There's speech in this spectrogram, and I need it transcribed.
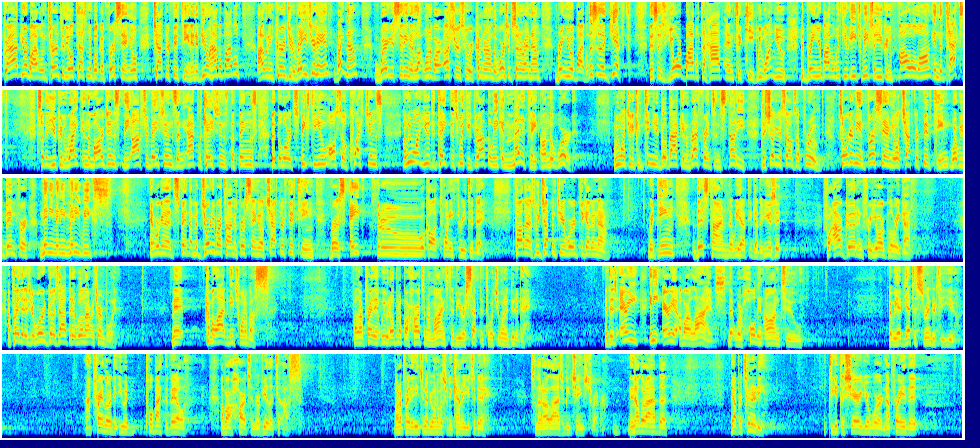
Grab your Bible and turn to the Old Testament book of 1 Samuel, chapter 15. And if you don't have a Bible, I would encourage you to raise your hand right now, where you're sitting, and let one of our ushers who are coming around the worship center right now bring you a Bible. This is a gift. This is your Bible to have and to keep. We want you to bring your Bible with you each week so you can follow along in the text so that you can write in the margins the observations and the applications, the things that the Lord speaks to you, also questions. And we want you to take this with you throughout the week and meditate on the Word. We want you to continue to go back and reference and study to show yourselves approved. So we're going to be in 1 Samuel chapter 15, where we've been for many, many, many weeks. And we're going to spend a majority of our time in 1 Samuel chapter 15, verse 8 through, we'll call it 23 today. Father, as we jump into your word together now, redeem this time that we have together. Use it for our good and for your glory, God. I pray that as your word goes out, that it will not return void. May it come alive in each one of us. Father, I pray that we would open up our hearts and our minds to be receptive to what you want to do today. If there's any, any area of our lives that we're holding on to that we have yet to surrender to you, I pray, Lord, that you would pull back the veil of our hearts and reveal it to us. Lord, I pray that each and every one of us would encounter you today so that our lives would be changed forever. And now, Lord, I have the, the opportunity to get to share your word. And I pray that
